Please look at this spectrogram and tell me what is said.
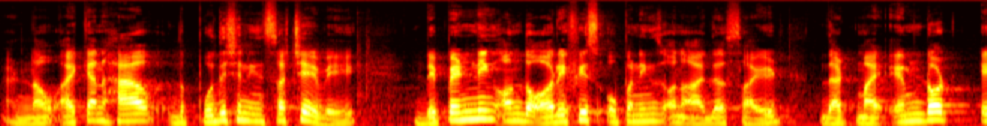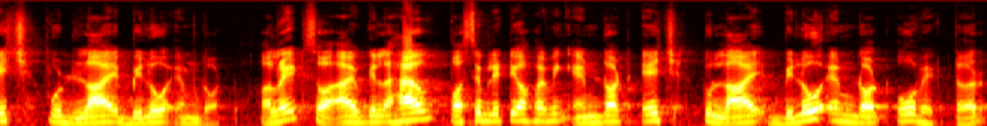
and now I can have the position in such a way depending on the orifice openings on either side that my m dot h would lie below m dot alright. So, I will have possibility of having m dot h to lie below m dot o vector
